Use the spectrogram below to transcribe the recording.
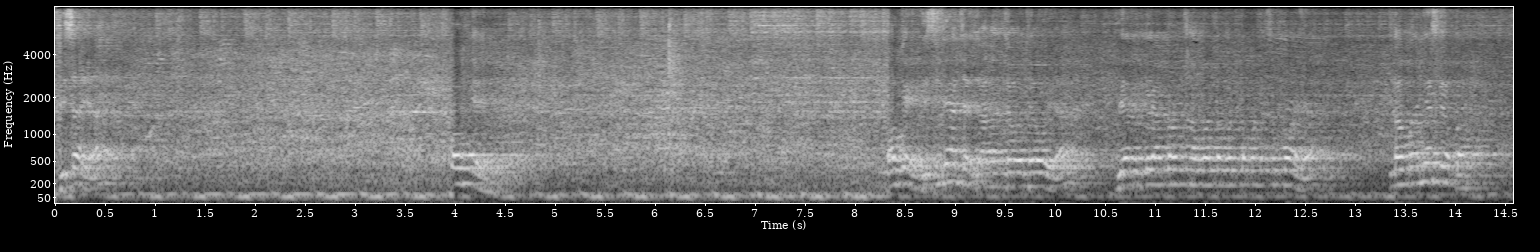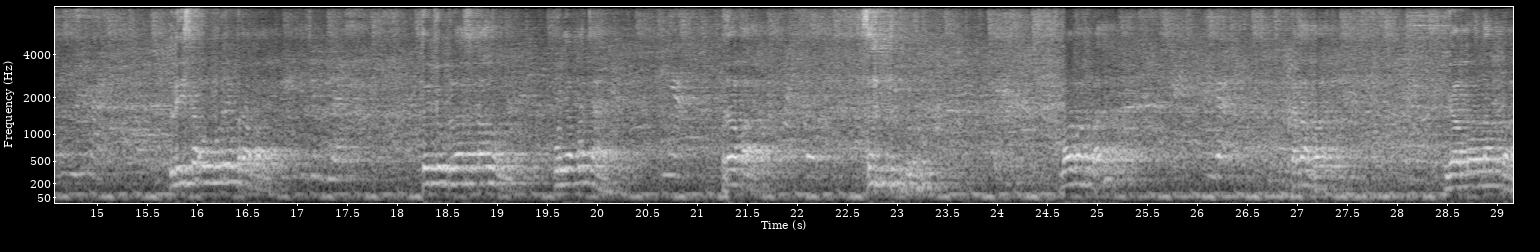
Bisa ya? Oke. Oke di sini aja jangan jauh-jauh ya biar kelihatan sama teman-teman semua ya. Namanya siapa? Lisa. Umurnya berapa? 17 tahun. Punya pacar? Iya. berapa? Satu. Mau nambah? Enggak. kenapa nggak mau nambah.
